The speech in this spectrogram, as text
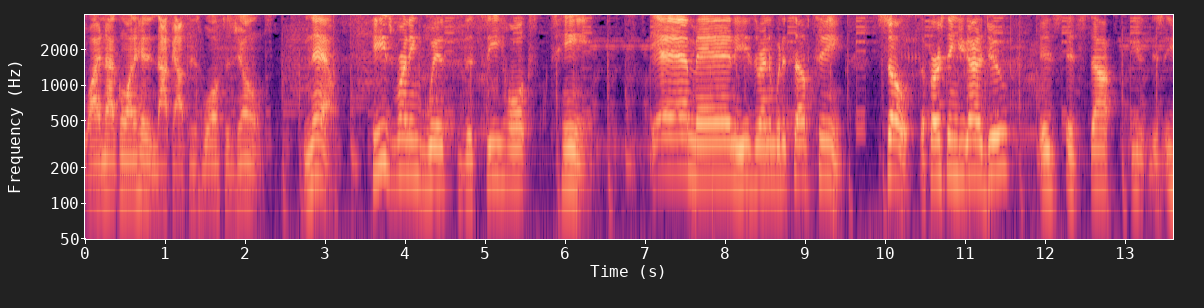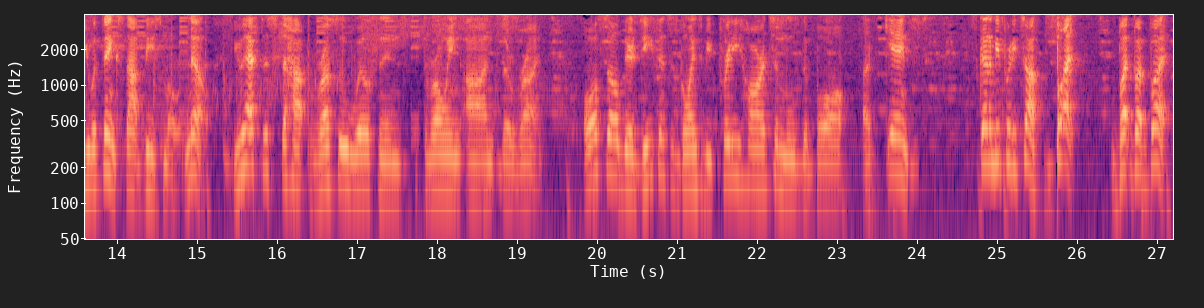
why not go on ahead and knock out this Walter Jones? Now, he's running with the Seahawks team. Yeah, man, he's running with a tough team. So the first thing you got to do is is stop. You, you would think stop beast mode. No, you have to stop Russell Wilson's throwing on the run. Also, their defense is going to be pretty hard to move the ball against. It's going to be pretty tough. But, but, but, but,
